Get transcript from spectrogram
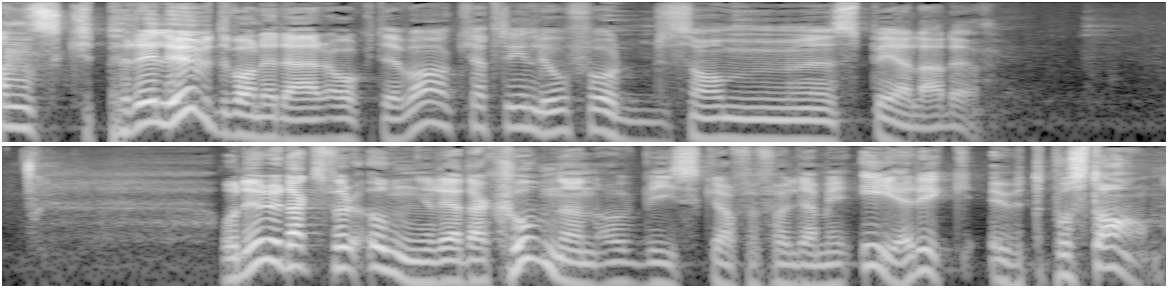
Spansk prelud var det där och det var Katrin Loford som eh, spelade. Och nu är det dags för Ungredaktionen och vi ska förfölja med Erik ut på stan.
